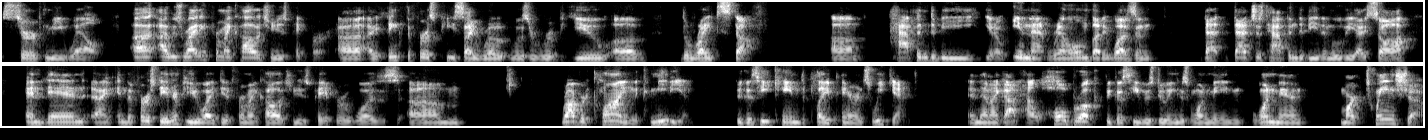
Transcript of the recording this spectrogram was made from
served me well. Uh, I was writing for my college newspaper. Uh, I think the first piece I wrote was a review of The Right Stuff. Um, happened to be, you know, in that realm, but it wasn't. That that just happened to be the movie I saw. And then uh, in the first interview I did for my college newspaper was um, Robert Klein, the comedian, because he came to play Parents Weekend. And then I got Hal Holbrook because he was doing his one main one man Mark Twain show.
